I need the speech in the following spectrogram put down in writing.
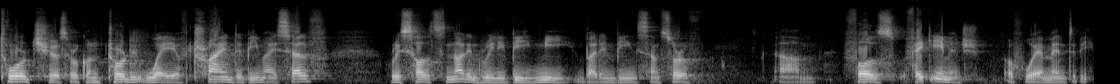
tortuous or contorted way of trying to be myself results not in really being me, but in being some sort of um, false, fake image of who I'm meant to be.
